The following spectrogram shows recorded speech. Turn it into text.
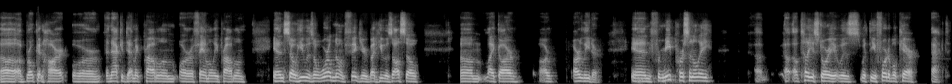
uh, a broken heart or an academic problem or a family problem. And so he was a world known figure, but he was also um, like our our our leader. And for me personally, uh, I'll tell you a story. It was with the Affordable Care Act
